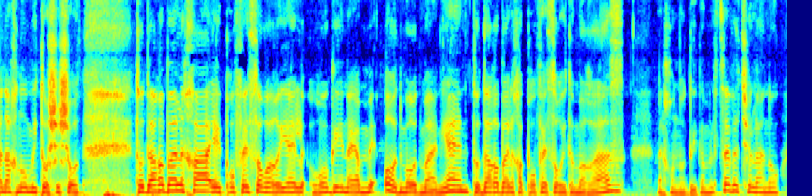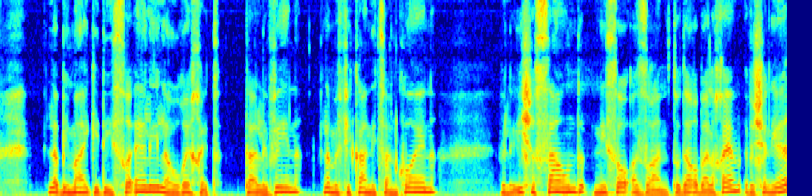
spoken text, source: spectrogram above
אנחנו מתאוששות. תודה רבה לך, פרופסור אריאל רוגין, היה מאוד מאוד מעניין. תודה רבה לך, פרופסור איתמר רז. ואנחנו נודה גם לצוות שלנו, לבמאי גידי ישראלי, לעורכת טל לוין, למפיקה ניצן כהן. ולאיש הסאונד ניסו עזרן. תודה רבה לכם, ושנהיה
